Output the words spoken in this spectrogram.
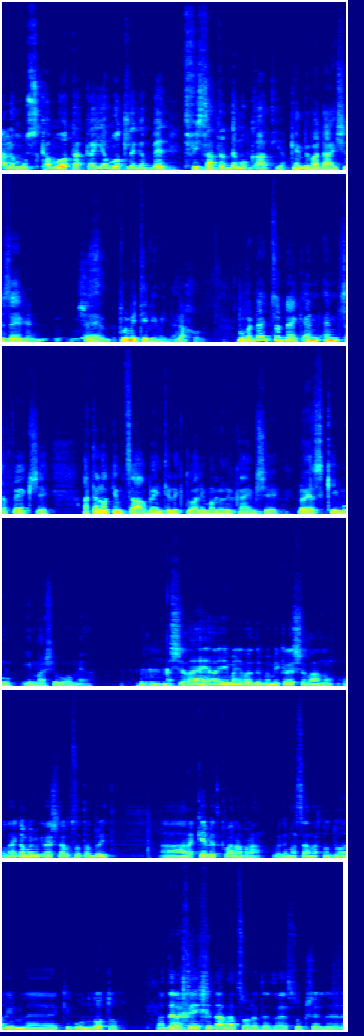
על המוסכמות הקיימות לגבי תפיסת הדמוקרטיה. כן, בוודאי, שזה אה, פרימיטיבי מדי. נכון. הוא ודאי צודק, אין, אין ספק שאתה לא תמצא הרבה אינטלקטואלים אמריקאים שלא יסכימו עם מה שהוא אומר. השאלה היא, האם, אני לא יודע, במקרה שלנו, אולי גם במקרה של ארה"ב, הרכבת כבר עברה, ולמעשה אנחנו דוהרים לכיוון לא טוב. והדרך היחידה לעצור את זה זה סוג של,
